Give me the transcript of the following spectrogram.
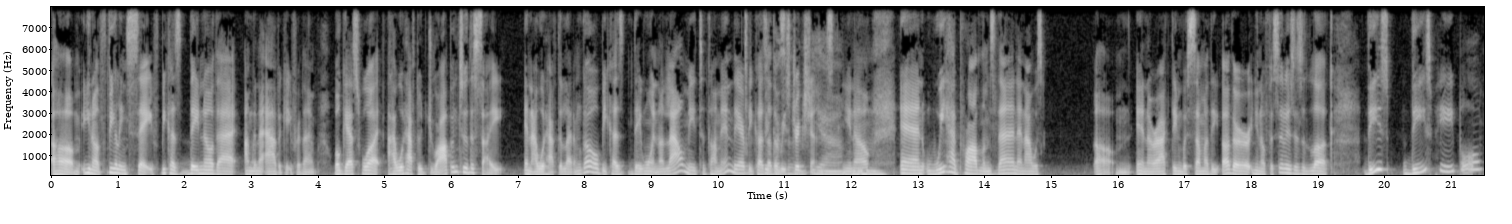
um, you know, feeling safe because they know that I'm going to advocate for them. Well, guess what? I would have to drop into the site. And I would have to let them go because they wouldn't allow me to come in there because, of the Because of- restrictions, yeah. you know. And we had problems then, and I was um, interacting with some of the other, you know, facilities. Is look, these these people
